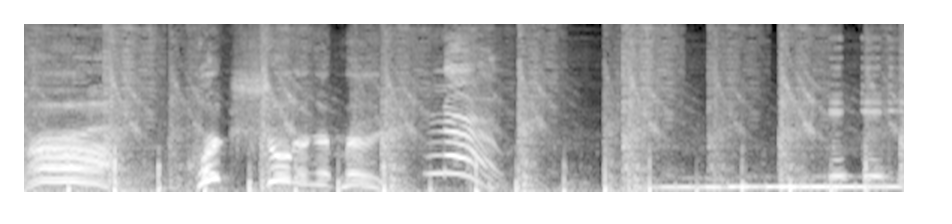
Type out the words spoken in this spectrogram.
Ah, quit shooting at me. No. Did, did you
